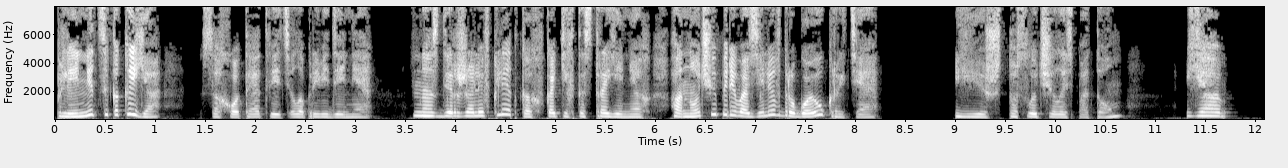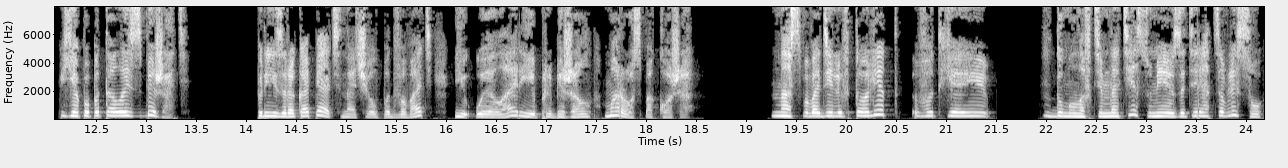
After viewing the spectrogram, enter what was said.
«Пленницы, как и я», — с охотой ответила привидение. Нас держали в клетках в каких-то строениях, а ночью перевозили в другое укрытие. И что случилось потом? Я... я попыталась сбежать. Призрак опять начал подвывать, и у Эларии пробежал мороз по коже. Нас выводили в туалет, вот я и... Думала, в темноте сумею затеряться в лесу,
